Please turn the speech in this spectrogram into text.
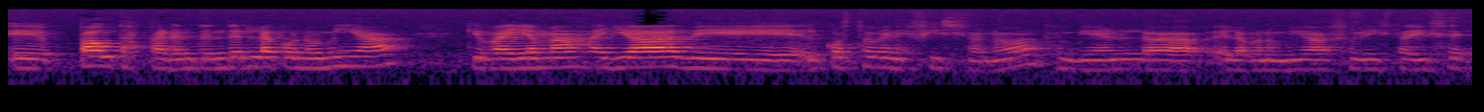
eh, pautas para entender la economía que vaya más allá del costo-beneficio. ¿no? También la, la economía feminista dice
